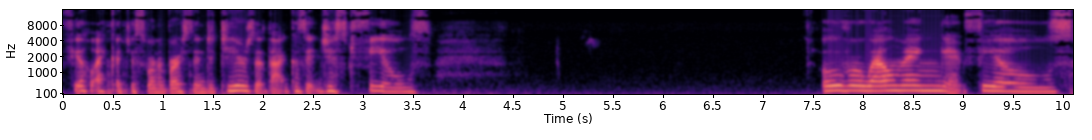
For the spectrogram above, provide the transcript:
feel like I just want to burst into tears at that because it just feels overwhelming. It feels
